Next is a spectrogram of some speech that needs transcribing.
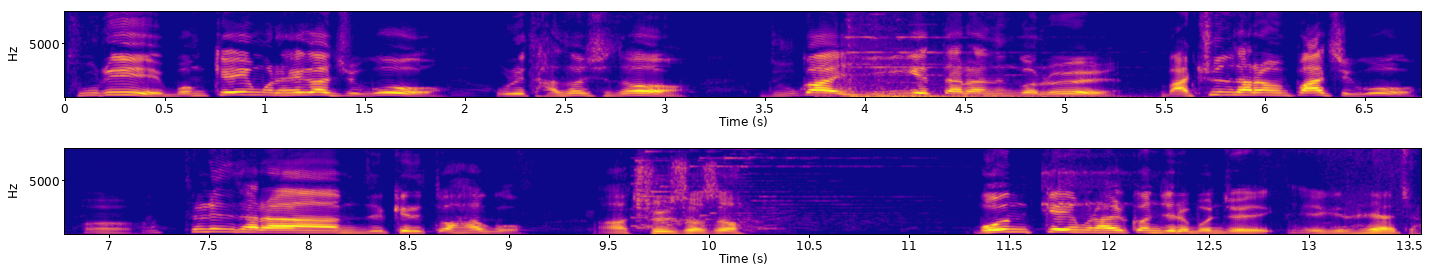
둘이 뭔 게임을 해가지고 우리 다섯이서 누가 이기겠다라는 거를 맞춘 사람은 빠지고 어. 어? 틀린 사람들끼리 또 하고 아 줄 서서. 뭔 게임을 할 건지를 먼저 얘기를 해야죠.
